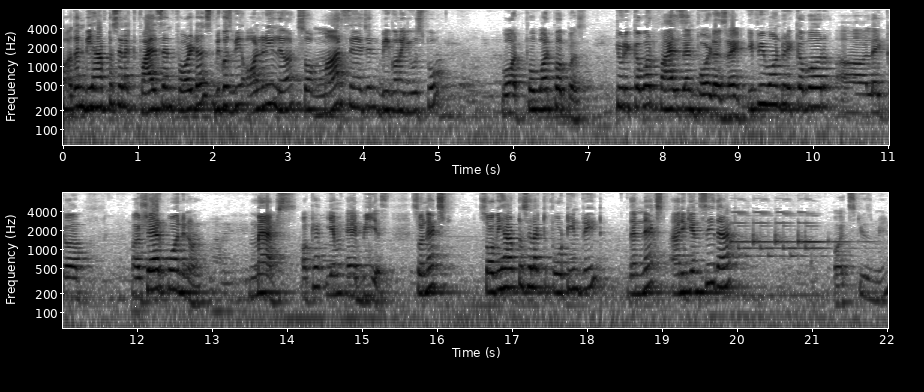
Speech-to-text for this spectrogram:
uh, then we have to select files and folders because we already learned. So Mars agent we're gonna use for what? For what purpose? To recover files and folders, right? If we want to recover uh, like uh, uh, SharePoint and all maps, okay, M A B S. So next, so we have to select 14 read. then next and you can see that oh excuse me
